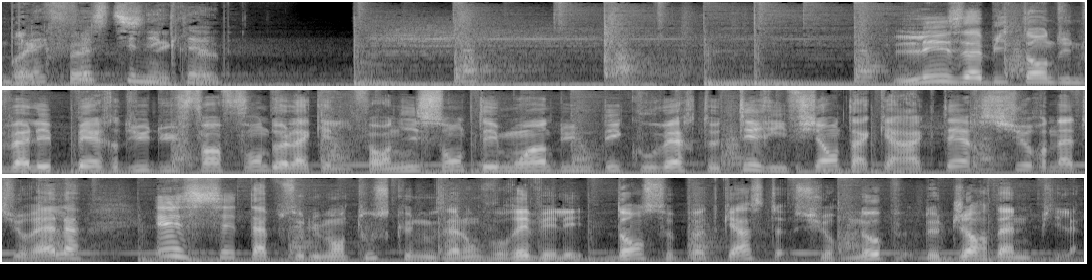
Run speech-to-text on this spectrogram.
Breakfast Ciné Club. Les habitants d'une vallée perdue du fin fond de la Californie sont témoins d'une découverte terrifiante à caractère surnaturel et c'est absolument tout ce que nous allons vous révéler dans ce podcast sur Nope de Jordan Peele.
